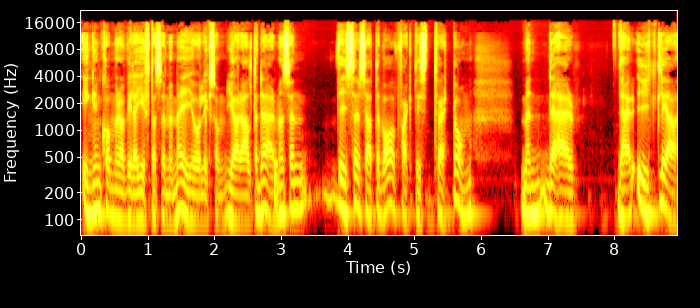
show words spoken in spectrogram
ingen kommer att vilja gifta sig med mig och liksom göra allt det där. Men sen visade det sig att det var faktiskt tvärtom. Men det här, det här ytliga,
